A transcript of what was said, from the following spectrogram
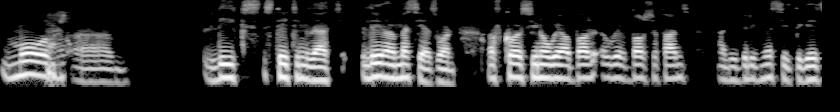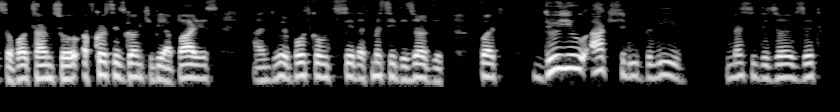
more um, leaks stating that Lionel Messi has won. Of course, you know we are Bar- we're Barca fans and we believe Messi is the greatest of all time. So of course there's going to be a bias, and we're both going to say that Messi deserves it. But do you actually believe Messi deserves it,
